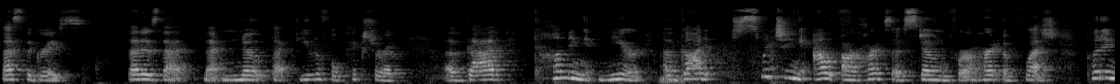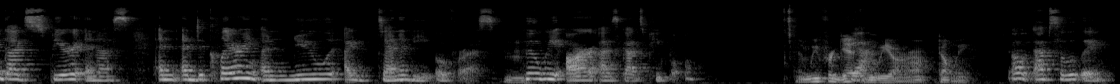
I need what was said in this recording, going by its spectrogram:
That's the grace. That is that that note, that beautiful picture of of God coming near, of mm-hmm. God switching out our hearts of stone for a heart of flesh, putting God's spirit in us and, and declaring a new identity over us, mm. who we are as God's people. and we forget Yeah. who we are don't we Oh, absolutely.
